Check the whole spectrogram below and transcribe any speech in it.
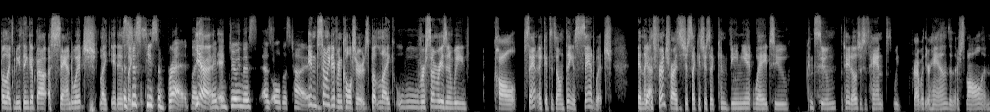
But like when you think about a sandwich, like it is it's like just piece of bread. Like, Yeah, they've it- been doing this as old as time. in so many different cultures, but like for some reason we call sand like it's its own thing, is sandwich. And like Yeah. this French fries is just like it's just a convenient way to consume potatoes. It's just hand we grab with your hands and they're small and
